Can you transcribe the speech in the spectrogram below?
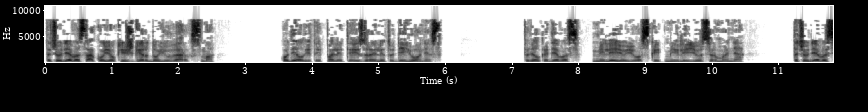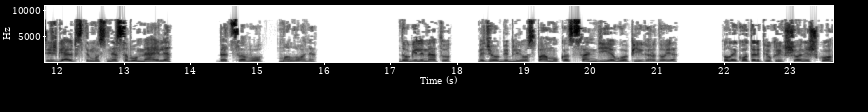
Tačiau Dievas sako, jog išgirdo jų verksmą. Kodėl jį tai palėtė izraelitų dėjonės? Todėl, kad Dievas mylėjo juos, kaip myli jūs ir mane. Tačiau Dievas išgelbsti mus ne savo meilę, bet savo malonę. Daugelį metų vedžiau Biblijos pamokas San Diego apygardoje. Tuo laikotarpiu krikščioniško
